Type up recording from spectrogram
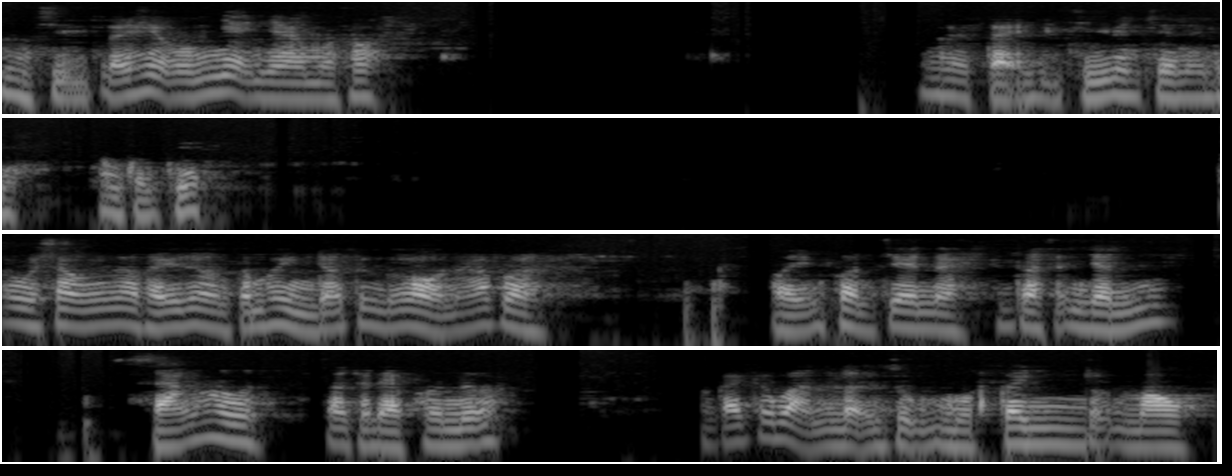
Mình chỉ lấy hiệu ứng nhẹ nhàng mà thôi. Để tẩy vị trí bên trên này đi. Không cần thiết. Sau sau chúng ta thấy rằng tấm hình đã tương đối ổn áp rồi. Ở những phần trên này, chúng ta sẽ nhấn sáng hơn sao cho đẹp hơn nữa. Bằng cách các bạn lợi dụng một kênh chọn màu.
